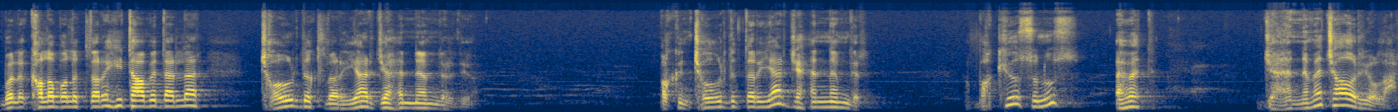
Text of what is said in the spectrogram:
böyle kalabalıklara hitap ederler. Çağırdıkları yer cehennemdir diyor. Bakın çağırdıkları yer cehennemdir. Bakıyorsunuz evet cehenneme çağırıyorlar.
